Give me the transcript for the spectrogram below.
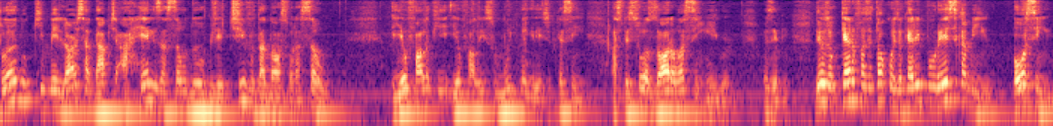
plano que melhor se adapte à realização do objetivo da nossa oração? E eu falo que eu falo isso muito na igreja, porque assim, as pessoas oram assim, Igor. Por exemplo, Deus, eu quero fazer tal coisa, eu quero ir por esse caminho. Ou assim,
